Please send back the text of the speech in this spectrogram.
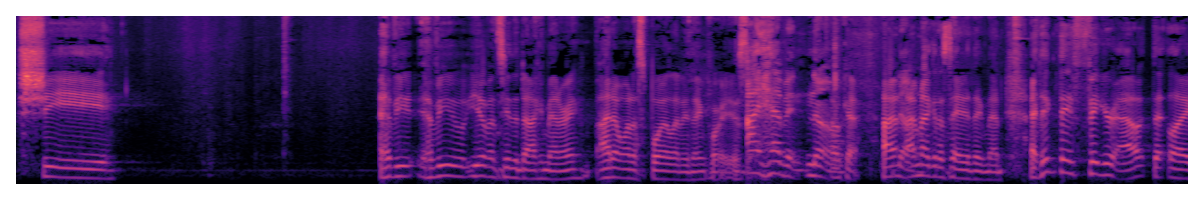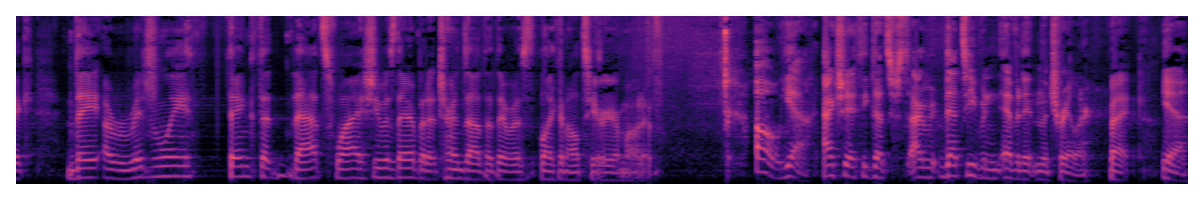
she. Have you have you you haven't seen the documentary? I don't want to spoil anything for you. so- I haven't. No. Okay, I, No. I'm not going to say anything then. I think they figure out that like they originally think that that's why she was there, but it turns out that there was like an ulterior motive. Oh yeah. Actually, I think that's I, that's even evident in the trailer. Right, Yeah.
